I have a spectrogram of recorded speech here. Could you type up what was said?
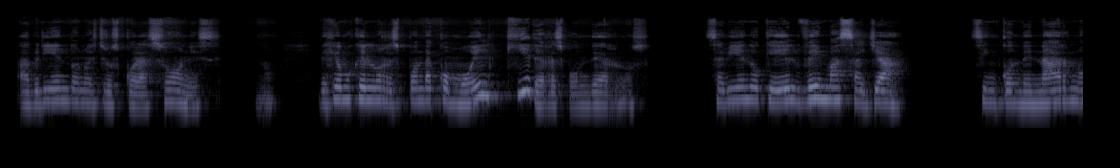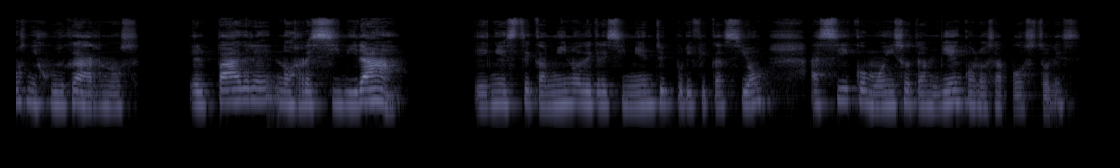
Abriendo nuestros corazones, ¿no? Dejemos que Él nos responda como Él quiere respondernos, sabiendo que Él ve más allá, sin condenarnos ni juzgarnos. El Padre nos recibirá en este camino de crecimiento y purificación, así como hizo también con los apóstoles.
